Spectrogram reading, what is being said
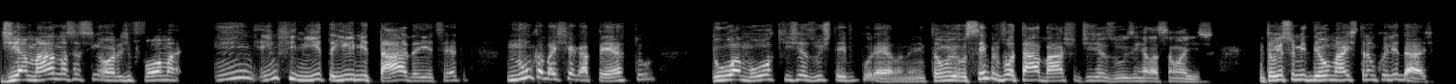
de amar Nossa Senhora de forma infinita, ilimitada e etc., nunca vai chegar perto do amor que Jesus teve por ela. Né? Então, eu sempre vou estar abaixo de Jesus em relação a isso. Então, isso me deu mais tranquilidade.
